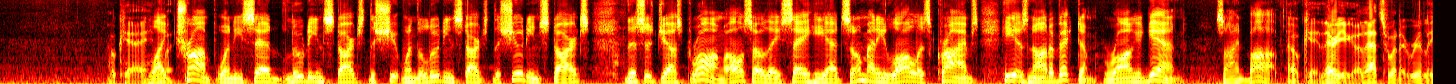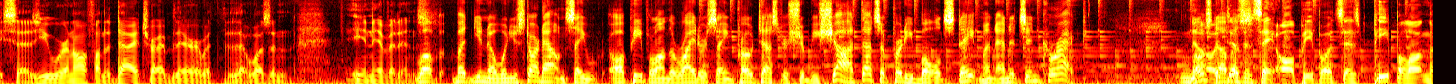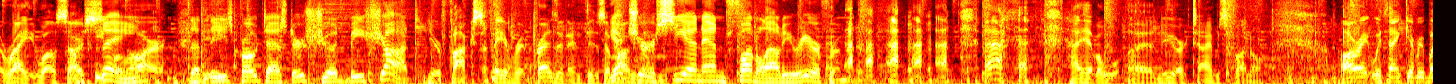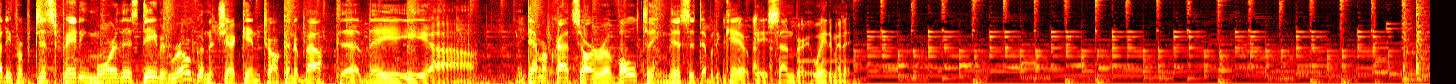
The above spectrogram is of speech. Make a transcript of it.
Okay. Like But- Trump when he said looting starts the shoot when the looting starts the shooting starts. This is just wrong. Also, they say he had so many lawless crimes he is not a victim. Wrong again. Signed Bob. Okay, there you go. That's what it really says. You weren't off on a diatribe there with that wasn't in evidence. Well, but you know, when you start out and say all people on the right are saying protesters should be shot, that's a pretty bold statement, and it's incorrect. No, it doesn't say all people. It says people on the right. Well, some are people saying are. that these protesters should be shot. Your Fox favorite president is among them. Get your them. CNN funnel out of your ear for a minute. I have a, a New York Times funnel. All right, we thank everybody for participating. More of this. David Rowe going to check in talking about uh, the uh, Democrats are revolting. This is WKOK Sunbury. Wait a minute.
